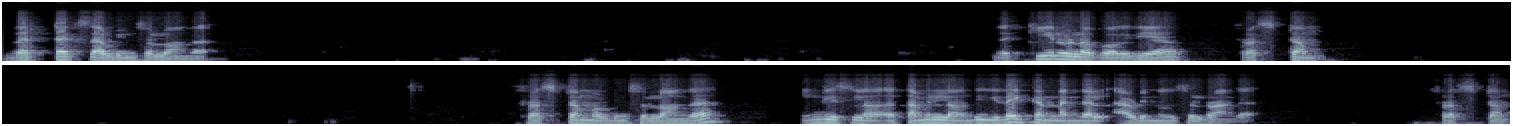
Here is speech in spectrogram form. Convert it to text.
வெர்டெக்ஸ் அப்படின்னு சொல்லுவாங்க. இந்த கீழுள்ள பகுதியை ஃப்ரஸ்டம் ஃப்ரஸ்டம் அப்படின்னு சொல்லுவாங்க. இங்கிலீஷ்ல தமிழ்ல வந்து இடைக்கண்டங்கள் அப்படின்னு வந்து சொல்றாங்க. ஃப்ரஸ்டம்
